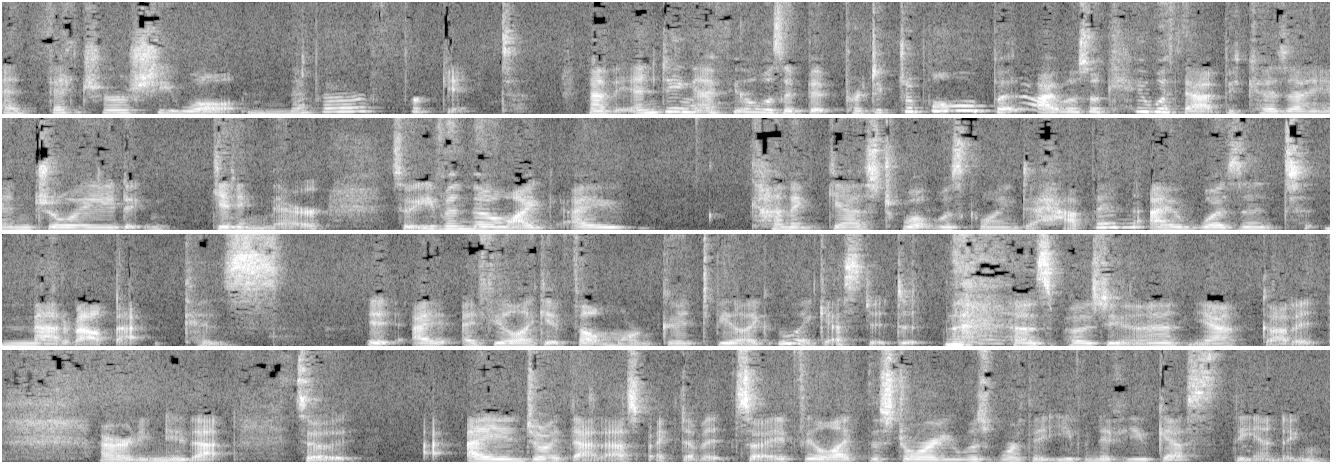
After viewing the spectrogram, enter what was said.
adventure she will never forget. Now, the ending I feel was a bit predictable, but I was okay with that because I enjoyed getting there. So even though I, I kind of guessed what was going to happen, I wasn't mad about that because it, I, I feel like it felt more good to be like, ooh, I guessed it, as opposed to, eh, yeah, got it. I already knew that. So I enjoyed that aspect of it. So I feel like the story was worth it even if you guessed the ending.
